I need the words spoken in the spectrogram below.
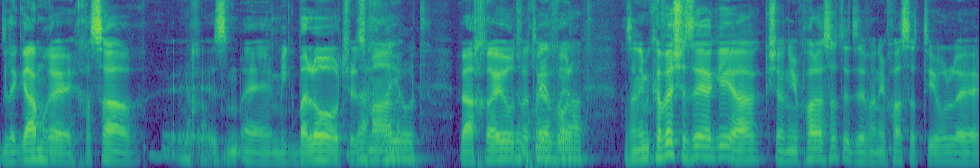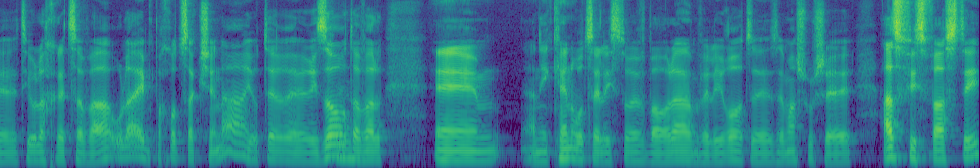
לגמרי חסר נכון. אה, ז- אה, מגבלות של זמן ואחריות, ואחריות, ואתה יכול... אז אני מקווה שזה יגיע כשאני אוכל לעשות את זה ואני אוכל לעשות טיול, אה, טיול אחרי צבא, אולי עם פחות שק שינה, יותר אה, ריזורט, כן. אבל אה, אני כן רוצה להסתובב בעולם ולראות, זה, זה משהו שאז פספסתי,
